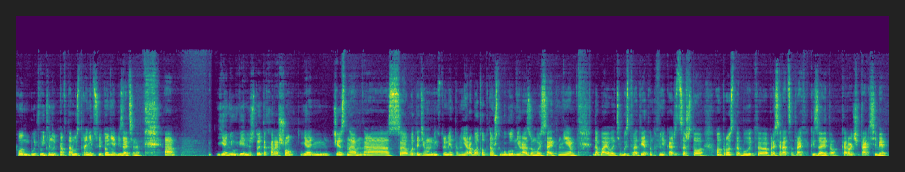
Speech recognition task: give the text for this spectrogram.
он будет выкинуть на вторую страницу, и то не обязательно. А, я не уверен, что это хорошо. Я, честно, а, с вот этим инструментом не работал, потому что Google ни разу мой сайт не добавил эти быстрые ответы, но мне кажется, что он просто будет а, просираться трафик из-за этого. Короче, так себе.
